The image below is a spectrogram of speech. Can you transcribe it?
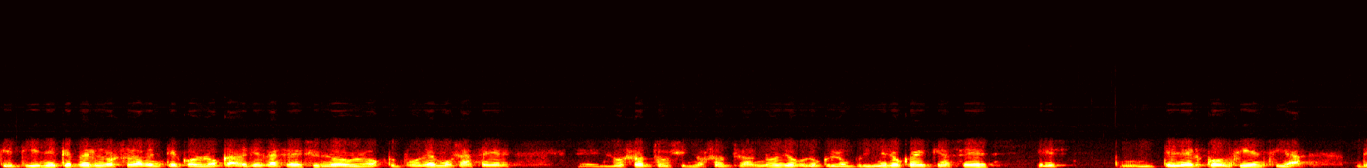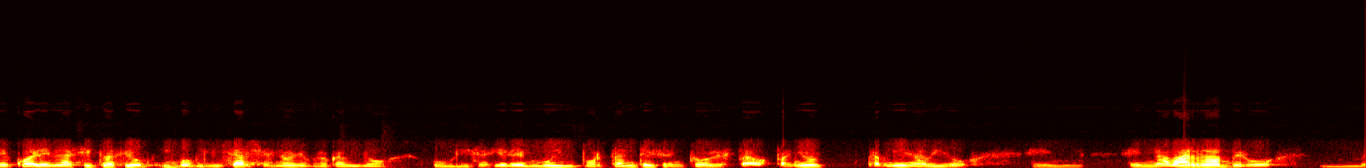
que tiene que ver no solamente con lo que habría que hacer, sino lo que podemos hacer eh, nosotros y nosotras, ¿no? Yo creo que lo primero que hay que hacer es tener conciencia de cuál es la situación y movilizarse, ¿no? Yo creo que ha habido movilizaciones muy importantes en todo el Estado español, también ha habido en, Navarra, pero mm,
